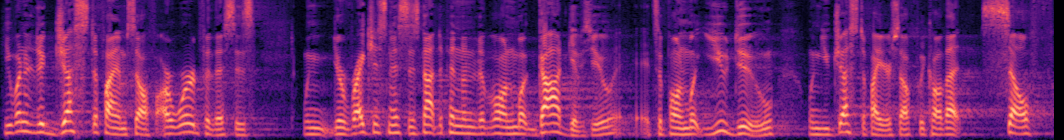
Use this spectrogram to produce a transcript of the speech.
he wanted to justify himself. Our word for this is when your righteousness is not dependent upon what God gives you, it's upon what you do. When you justify yourself, we call that self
